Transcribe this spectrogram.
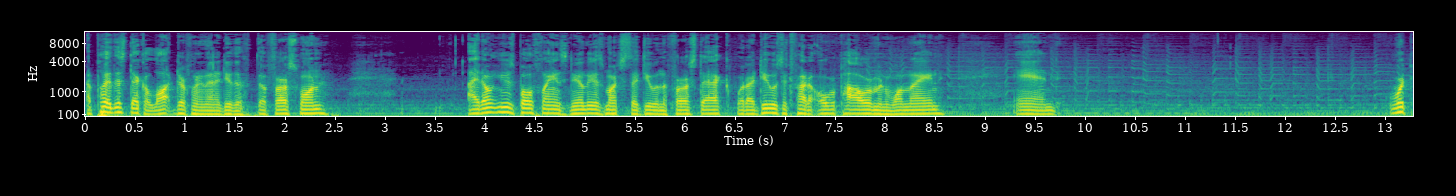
I play this deck a lot differently than I do the, the first one. I don't use both lanes nearly as much as I do in the first deck. What I do is I try to overpower them in one lane and what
